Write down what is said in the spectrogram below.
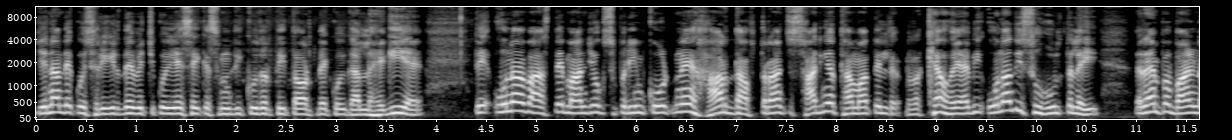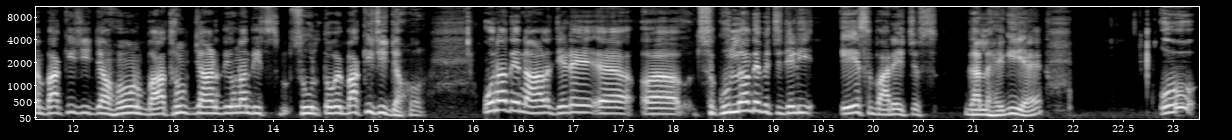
ਜਿਨ੍ਹਾਂ ਦੇ ਕੋਈ ਸਰੀਰ ਦੇ ਵਿੱਚ ਕੋਈ ਇਸੇ ਕਿਸਮ ਦੀ ਕੁਦਰਤੀ ਤੌਰ ਤੇ ਕੋਈ ਗੱਲ ਹੈਗੀ ਹੈ ਤੇ ਉਹਨਾਂ ਵਾਸਤੇ ਮਾਨਯੋਗ ਸੁਪਰੀਮ ਕੋਰਟ ਨੇ ਹਰ ਦਫ਼ਤਰਾਂ 'ਚ ਸਾਰੀਆਂ ਥਾਵਾਂ ਤੇ ਰੱਖਿਆ ਹੋਇਆ ਵੀ ਉਹਨਾਂ ਦੀ ਸਹੂਲਤ ਲਈ ਰੈਂਪ ਬਣਨ, ਬਾਕੀ ਚੀਜ਼ਾਂ ਹੋਣ, ਬਾਥਰੂਮ 'ਚ ਜਾਣ ਦੀ ਉਹਨਾਂ ਦੀ ਸਹੂਲਤ ਹੋਵੇ, ਬਾਕੀ ਚੀਜ਼ਾਂ ਹੋਣ। ਉਹਨਾਂ ਦੇ ਨਾਲ ਜਿਹੜੇ ਸਕੂਲਾਂ ਦੇ ਵਿੱਚ ਜਿਹੜੀ ਇਸ ਬਾਰੇ 'ਚ ਸ- ਗੱਲ ਹੈਗੀ ਹੈ, ਉਹ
